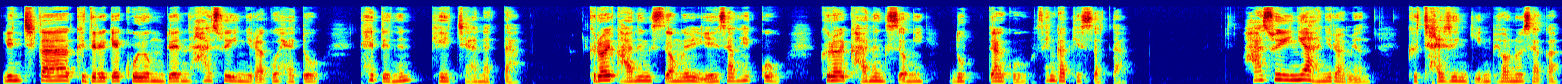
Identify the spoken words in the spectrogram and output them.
린치가 그들에게 고용된 하수인이라고 해도 테드는 개의치 않았다. 그럴 가능성을 예상했고 그럴 가능성이 높다고 생각했었다. 하수인이 아니라면 그 잘생긴 변호사가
